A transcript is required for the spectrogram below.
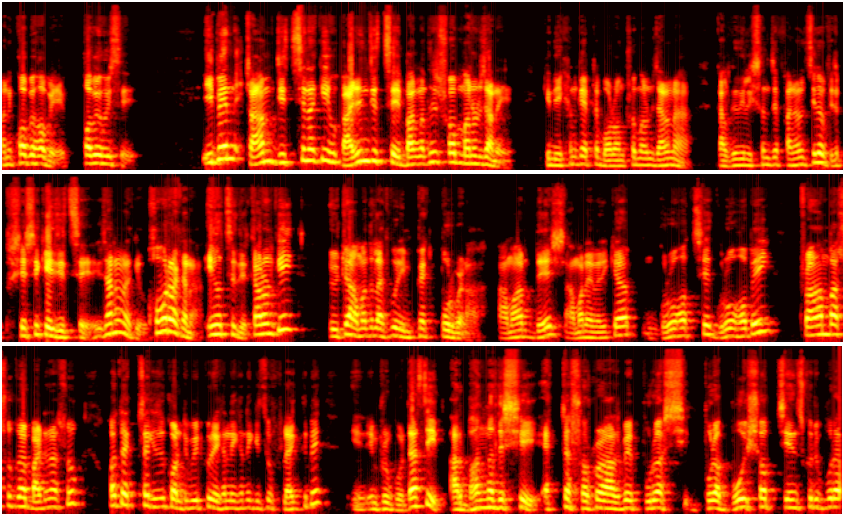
মানে কবে হবে? কবে হয়েছে ইভেন ট্রাম্প জিতছে নাকি বাইডেন জিতছে, বাংলাদেশের সব মানুষ জানে। কিন্তু এখানকার একটা বড় অংশ মানুষ জানে না। কালকে ইলেকশন যে ফাইনাল ছিল শেষে কে জিতছে? জানে না কেউ। খবর রাখে না। এই হচ্ছে কারণ কি? ওইটা আমাদের লাইফে ইম্প্যাক্ট পড়বে না। আমার দেশ, আমার আমেরিকা গ্রো হচ্ছে গ্রো হবেই। ট্রাম্প আসুক আর বাইডেন আসুক হয়তো একটা কিছু কন্ট্রিবিউট করে এখানে এখানে কিছু ফ্ল্যাগ দিবে ইমপ্রুভ করে দ্যাটস ইট আর বাংলাদেশে একটা সরকার আসবে, পুরা পুরা বই সব চেঞ্জ করে, পুরা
